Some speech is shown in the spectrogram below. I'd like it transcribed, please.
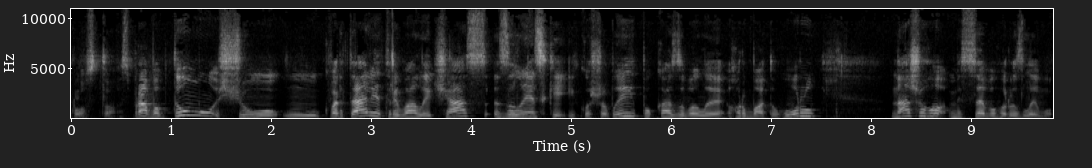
просто. Справа в тому, що у кварталі тривалий час Зеленський і Кошовий показували горбату гору нашого місцевого розливу.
